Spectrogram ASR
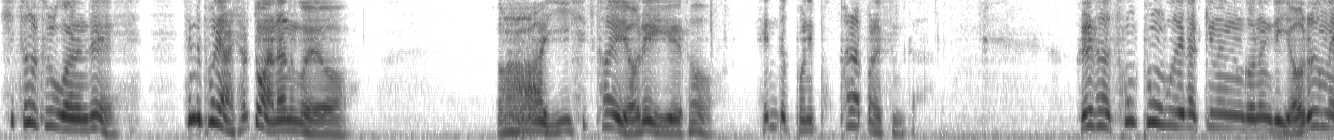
히터를 틀고 가는데 핸드폰이 작동 안 하는 거예요. 아, 이 히터의 열에 의해서 핸드폰이 폭발할 뻔했습니다. 그래서 송풍구에다 끼는 거는 이제 여름에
